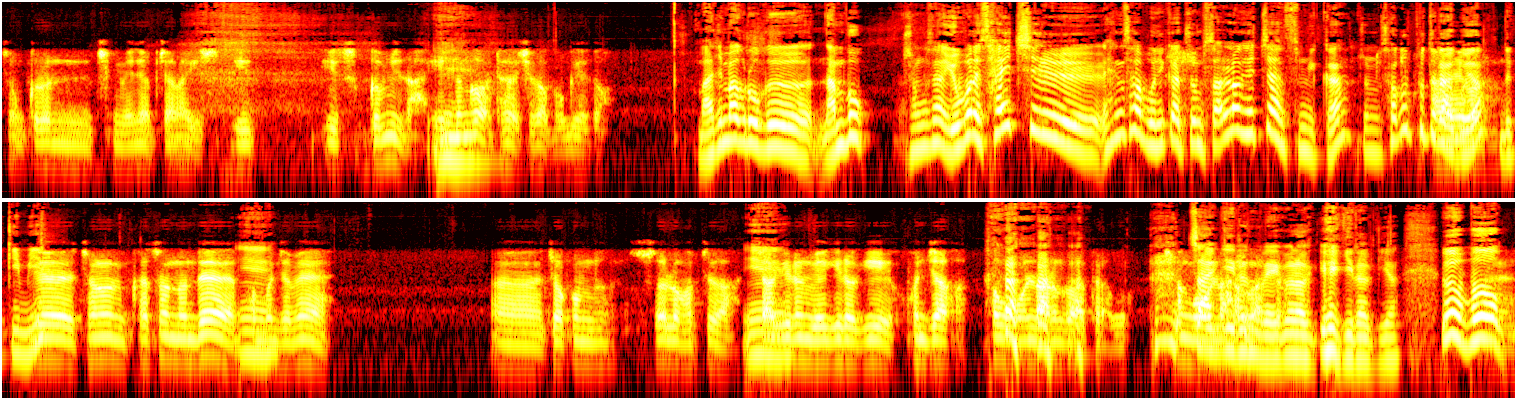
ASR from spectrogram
좀 그런 측면이 없잖아 있, 있, 있을 겁니다. 예. 있는 것 같아요. 제가 보기에도. 마지막으로 그 남북 정상 요번에 4.27 행사 보니까 좀 썰렁했지 않습니까? 좀 서글프더라고요 아이고, 느낌이. 예, 저는 갔었는데 예. 판문점에 어, 조금 썰렁합니다. 예. 자기는 외기력이 혼자 하고 올라는 것 같더라고. 올라가는 것 외기력, 외기력이요. 그뭐 네.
